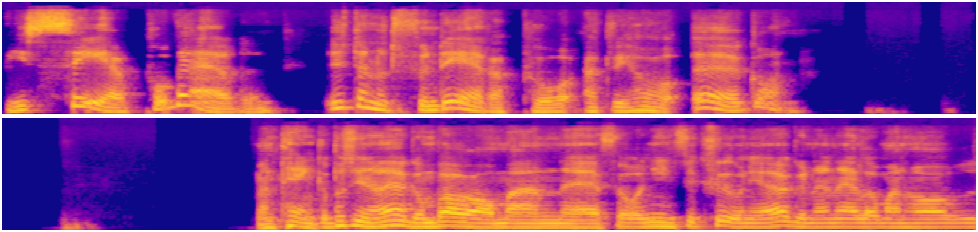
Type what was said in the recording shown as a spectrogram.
Vi ser på världen utan att fundera på att vi har ögon. Man tänker på sina ögon bara om man eh, får en infektion i ögonen eller om man har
